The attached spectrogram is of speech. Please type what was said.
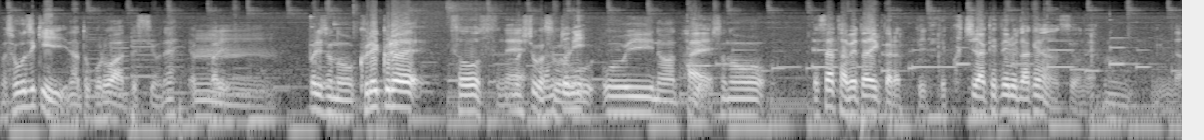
まあ、正直なところはですよね。やっぱり。やっうんぱりそのくれくれそうですね。の人がすごい多いなって、はい。その、餌食べたいからって言って口開けてるだけなんですよね。うん。みんな。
